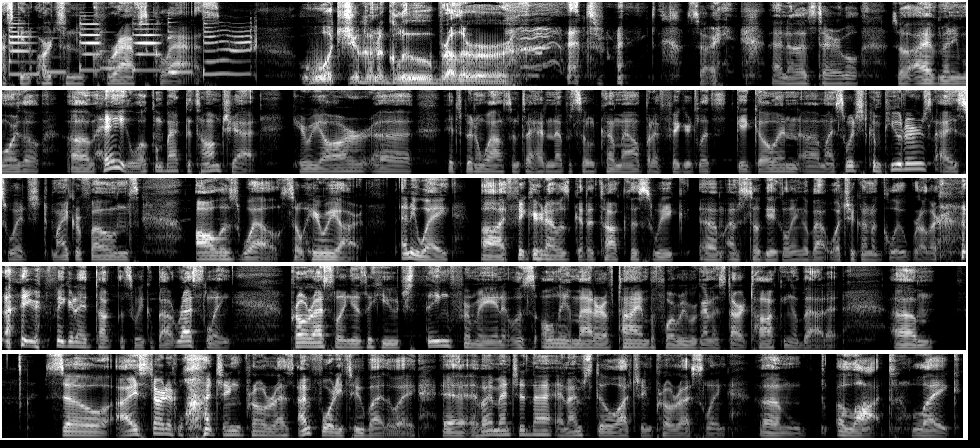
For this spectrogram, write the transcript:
Asking arts and crafts class, What you gonna glue, brother? that's right. Sorry, I know that's terrible. So I have many more though. Um, hey, welcome back to Tom Chat. Here we are. Uh, it's been a while since I had an episode come out, but I figured let's get going. Um, I switched computers, I switched microphones, all as well. So here we are. Anyway, uh, I figured I was gonna talk this week. Um, I'm still giggling about what you're gonna glue, brother. I figured I'd talk this week about wrestling. Pro wrestling is a huge thing for me, and it was only a matter of time before we were gonna start talking about it. Um, so I started watching pro wrestling. I'm 42, by the way. Uh, have I mentioned that? And I'm still watching pro wrestling um, a lot, like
